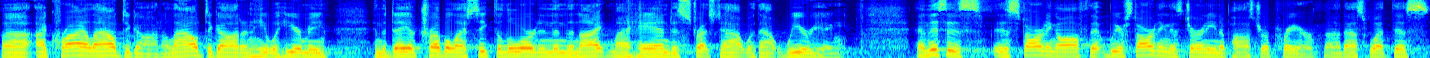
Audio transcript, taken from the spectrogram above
Uh, I cry aloud to God, aloud to God, and He will hear me. In the day of trouble, I seek the Lord, and in the night, my hand is stretched out without wearying. And this is, is starting off that we're starting this journey in a posture of prayer. Uh, that's what this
